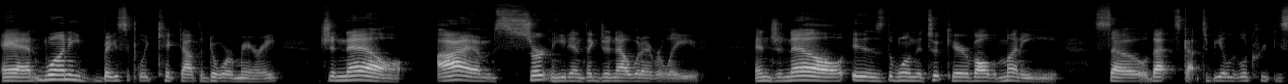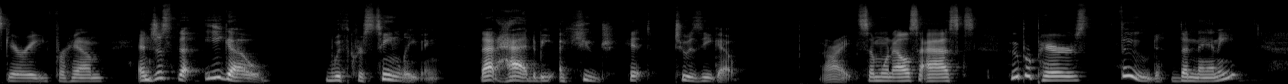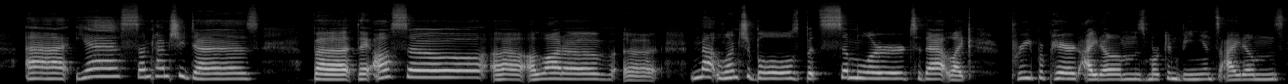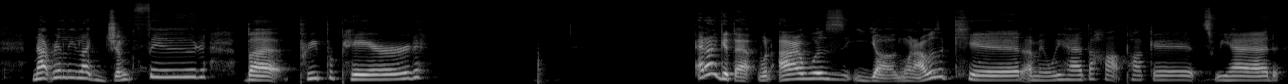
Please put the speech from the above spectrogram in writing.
And one he basically kicked out the door, Meri. Janelle, I am certain he didn't think Janelle would ever leave. And Janelle is the one that took care of all the money. So that's got to be a little creepy scary for him and just the ego with Christine leaving. That had to be a huge hit to his ego. All right, someone else asks, Who prepares food? The nanny? Uh, yes, sometimes she does, but they also, uh, a lot of, uh, not Lunchables, but similar to that, like pre prepared items, more convenience items. Not really like junk food, but pre prepared And I get that. When I was young, when I was a kid, I mean, we had the Hot Pockets, we had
